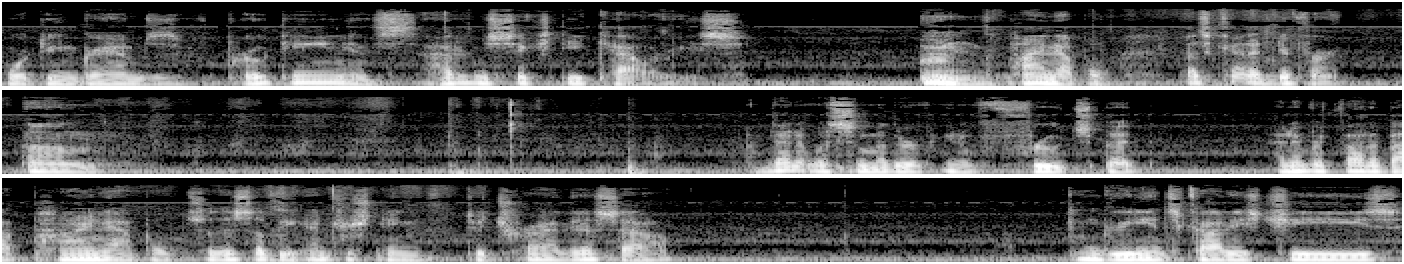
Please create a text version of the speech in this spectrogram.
14 grams of protein, and 160 calories. pineapple, that's kind of different. Um, I've done it with some other you know fruits, but I never thought about pineapple, so this will be interesting to try this out. Ingredients, cottage cheese,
